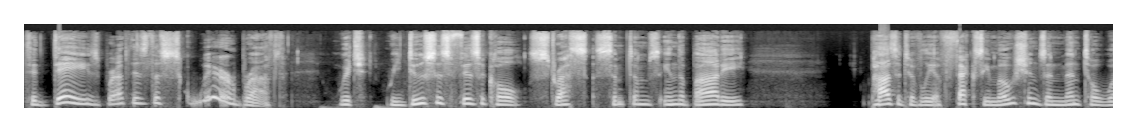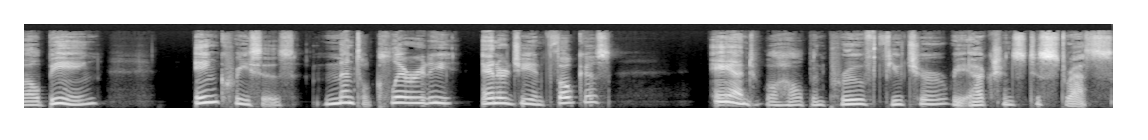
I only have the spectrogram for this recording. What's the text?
Today's breath is the square breath, which reduces physical stress symptoms in the body, positively affects emotions and mental well-being, increases mental clarity, energy, and focus, and will help improve future reactions to stress.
